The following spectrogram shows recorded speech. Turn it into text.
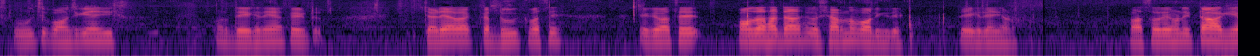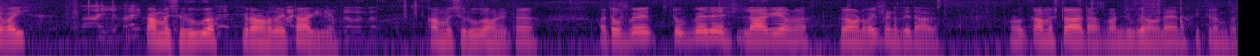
ਸਕੂਲ 'ਚ ਪਹੁੰਚ ਗਏ ਆ ਜੀ। ਹੁਣ ਦੇਖਦੇ ਆ ਕ੍ਰਿਕਟ ਚੜਿਆ ਵਾ ਕੱਦੂ ਇੱਕ ਪਾਸੇ ਇੱਕ ਪਾਸੇ ਪਾਉਂਦਾ ਸਾਡਾ ਸ਼ਰਨ ਬੋਲਿੰਗ ਤੇ ਦੇਖਦੇ ਆ ਜੀ ਹੁਣ। ਬਸ ਉਰੇ ਹੁਣ ਇੱਟਾਂ ਆ ਗਈਆਂ ਬਾਈ। ਕੰਮ ਸ਼ੁਰੂ ਆ ਗਰਾਊਂਡ ਦਾ ਇੱਟਾਂ ਆ ਗਈਆਂ। ਕੰਮ ਸ਼ੁਰੂ ਆ ਹੁਣ ਇੱਟਾਂ। ਆ ਟੋਬੇ ਟੋਬੇ ਦੇ ਲਾ ਕੇ ਆਉਣਾ। ਗਰਾਊਂਡ ਬਾਈ ਪਿੰਡ ਦੇ ਲਾਗ। ਹੁਣ ਕੰਮ ਸਟਾਰਟ ਆ ਬਣ ਜੂ ਗਰਾਊਂਡ ਐ ਇੱਕ ਨੰਬਰ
